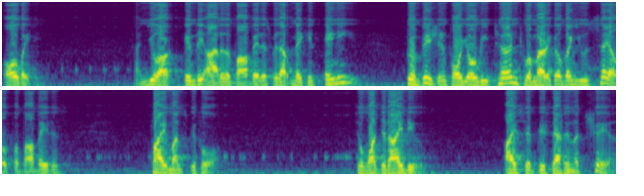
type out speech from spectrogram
all waiting. And you are in the island of Barbados without making any provision for your return to America when you sailed for Barbados five months before. So what did I do? I simply sat in a chair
